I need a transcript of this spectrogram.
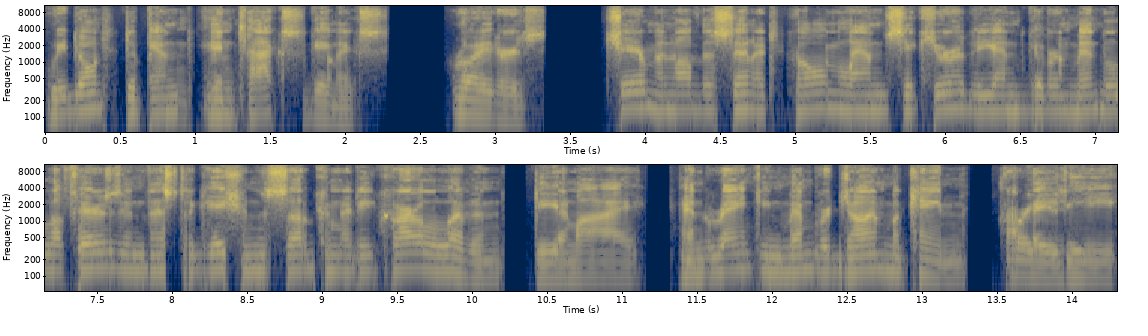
We don't depend in tax gimmicks. Reuters. Chairman of the Senate Homeland Security and Governmental Affairs Investigations Subcommittee Carl Levin, DMI, and Ranking Member John McCain, RAZ,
